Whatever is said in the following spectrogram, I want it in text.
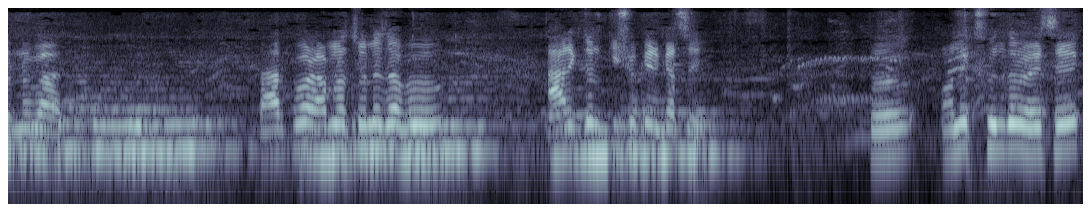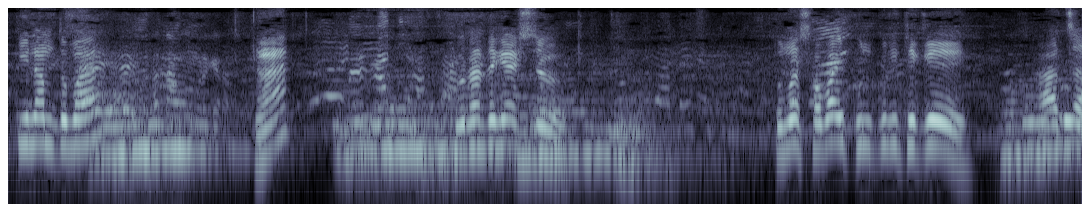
ধন্যবাদ। তারপর আমরা চলে যাব আরেকজন কৃষকের কাছে। তো অনেক সুন্দর হয়েছে। কি নাম তোমার? হ্যাঁ? কোথা থেকে আসছো? তোমরা সবাই ফুলকুড়ি থেকে? আচ্ছা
